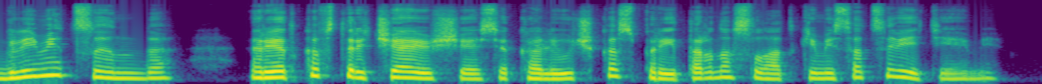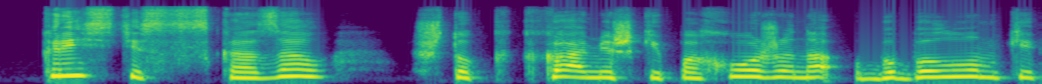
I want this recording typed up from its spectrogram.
Глимицинда — редко встречающаяся колючка с приторно-сладкими соцветиями. Кристи сказал, что камешки похожи на обломки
